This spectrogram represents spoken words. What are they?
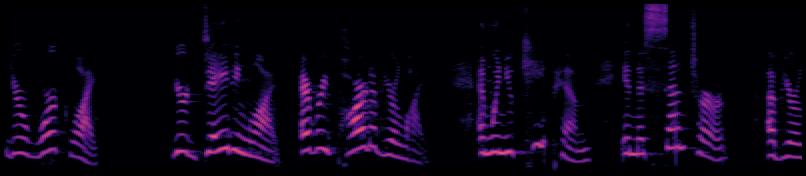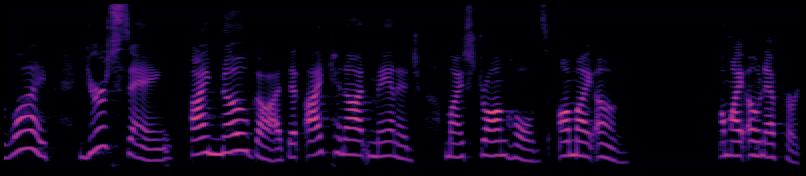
your work life, your dating life, every part of your life. And when you keep Him in the center of your life, you're saying, I know, God, that I cannot manage my strongholds on my own, on my own effort,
